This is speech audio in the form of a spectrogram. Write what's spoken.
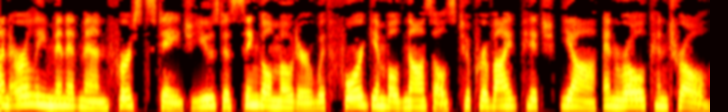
An early Minuteman first stage used a single motor with four gimbaled nozzles to provide pitch, yaw, and roll control.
